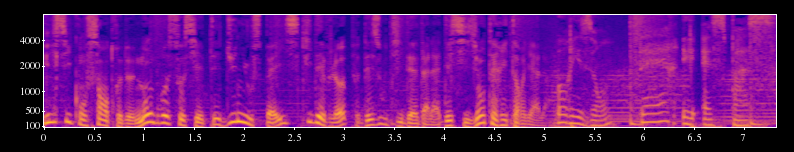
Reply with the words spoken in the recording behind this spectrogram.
Il s'y concentre de nombreuses sociétés du New Space qui développent des outils d'aide à la décision territoriale. Horizon, terre et espace.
